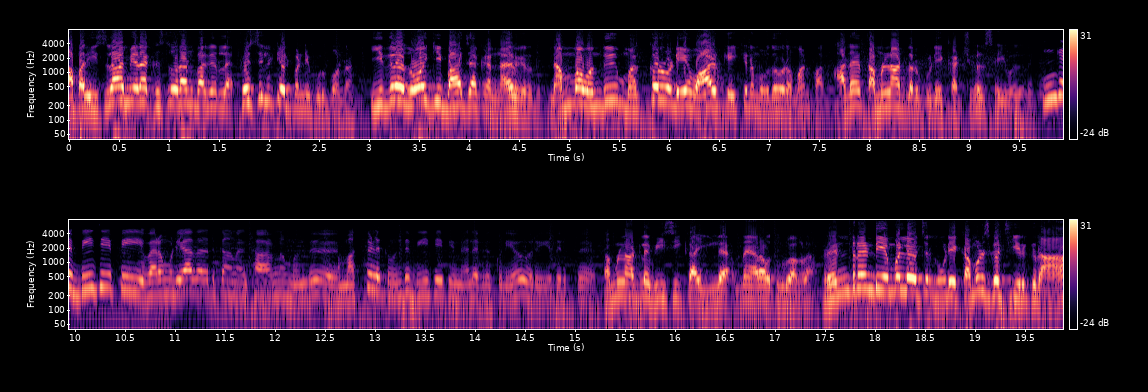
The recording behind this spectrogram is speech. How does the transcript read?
அப்ப அது இஸ்லாமியரா கிறிஸ்துவரான்னு பாக்கறதுல ஃபெசிலிட்டேட் பண்ணி கொடுப்போன்றாங்க. இதுல நோக்கி பாஜக நகர்கிறது. நம்ம வந்து மக்களுடைய வாழ்க்கைக்கு நம்ம உதவுறோமான்னு பார்க்கணும் அதை தமிழ்நாட்டில் இருக்கக்கூடிய கட்சிகள் செய்வதில்லை. இங்க பிஜேபி வர முடியாததற்கான காரணம் வந்து மக்களுக்கு வந்து பிஜேபி மேல இருக்கக்கூடிய ஒரு எதிர்ப்பு. தமிழ்நாட்டுல விசிகா இல்ல அப்படின்னா யாராவது ஒத்துக்குவாங்களா ரெண்டு ரெண்டு எம்எல்ஏ வச்சிருக்கக்கூடிய கம்யூனிஸ்ட் கட்சி இருக்குதான்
